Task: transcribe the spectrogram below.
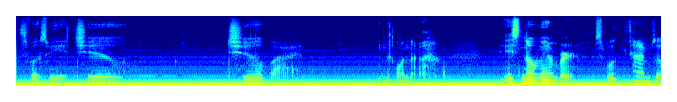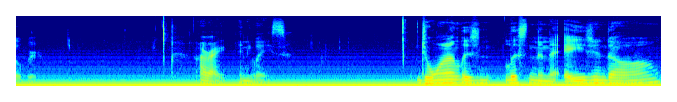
It's supposed to be a chill, chill vibe. No, no. It's November. Spooky time's over. All right. Anyways, Juwan listen, listening to Asian Doll.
